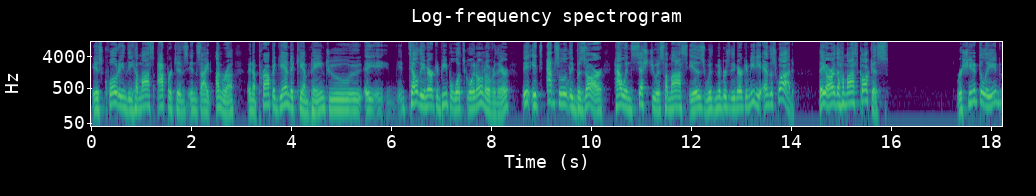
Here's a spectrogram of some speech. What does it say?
is quoting the Hamas operatives inside UNRWA in a propaganda campaign to uh, tell the American people what's going on over there. It's absolutely bizarre how incestuous Hamas is with members of the American media and the squad. They are the Hamas caucus. Rashida Tlaib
